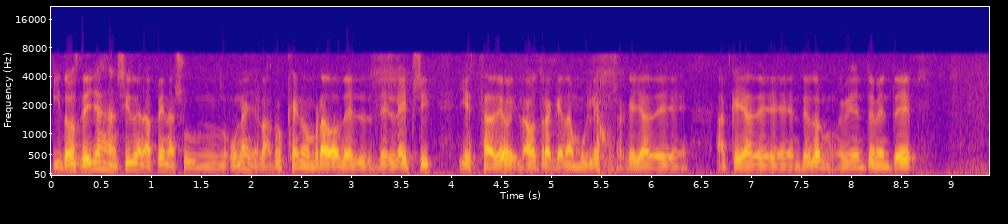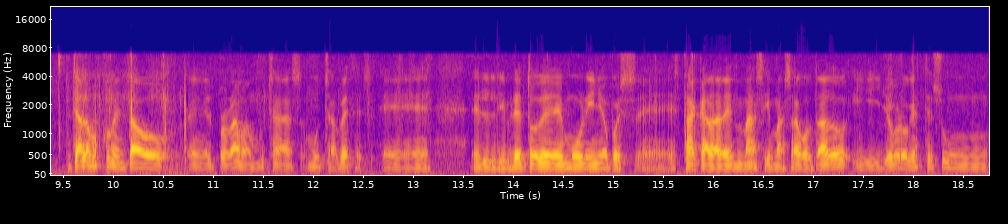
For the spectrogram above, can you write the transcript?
y dos de ellas han sido en apenas un, año, las dos que he nombrado del, Leipzig y esta de hoy. La otra queda muy lejos, aquella de aquella de, Dortmund. Evidentemente, ya lo hemos comentado en el programa muchas muchas veces. Eh, el libreto de Mourinho pues eh, está cada vez más y más agotado y yo creo que este es un,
